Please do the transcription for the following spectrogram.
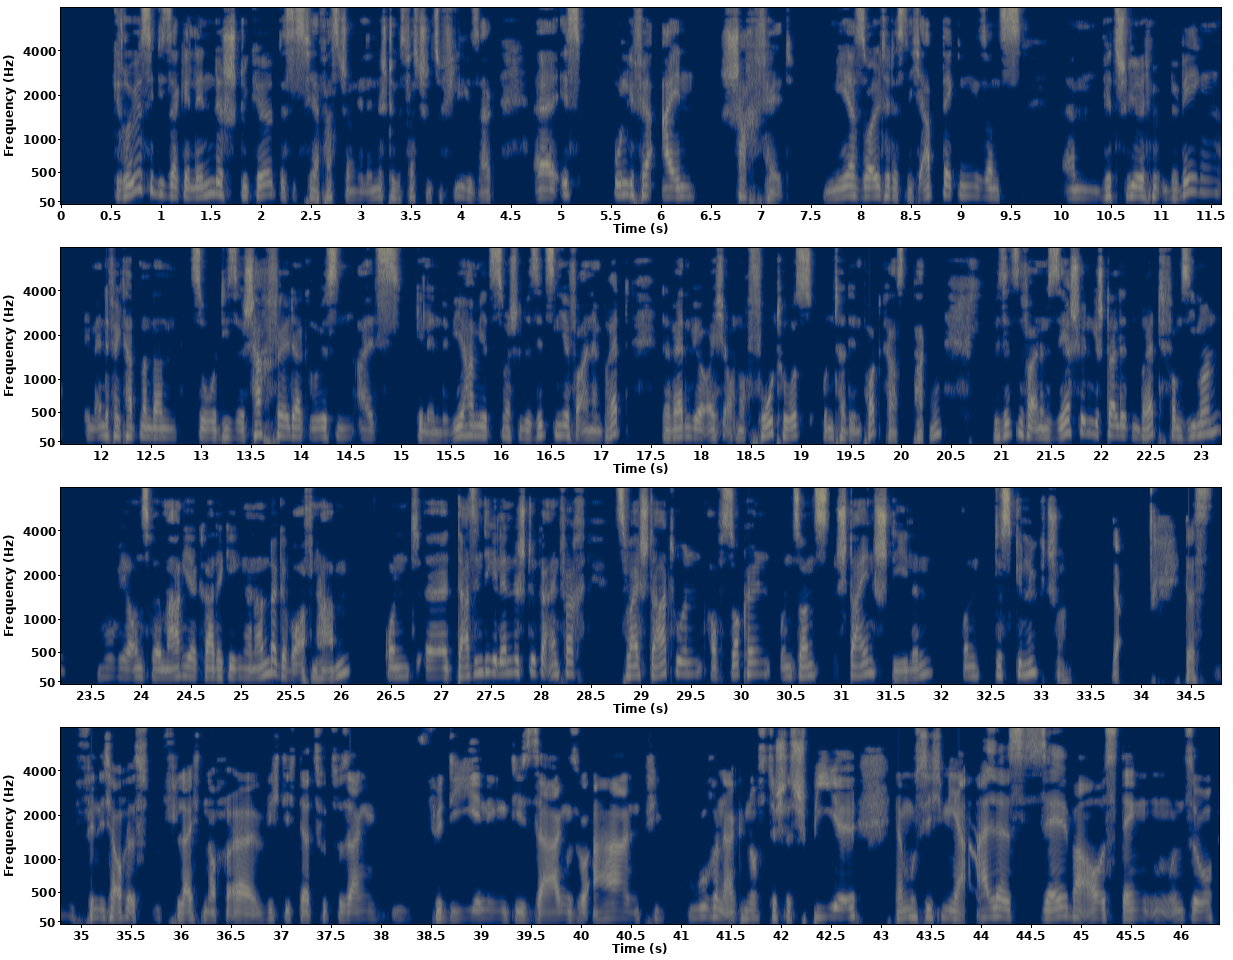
Größe dieser Geländestücke, das ist ja fast schon Geländestück, ist fast schon zu viel gesagt, äh, ist ungefähr ein Schachfeld. Mehr sollte das nicht abdecken, sonst ähm, wird es schwierig mit dem Bewegen im Endeffekt hat man dann so diese Schachfeldergrößen als Gelände. Wir haben jetzt zum Beispiel, wir sitzen hier vor einem Brett, da werden wir euch auch noch Fotos unter den Podcast packen. Wir sitzen vor einem sehr schön gestalteten Brett vom Simon, wo wir unsere Magier gerade gegeneinander geworfen haben. Und äh, da sind die Geländestücke einfach zwei Statuen auf Sockeln und sonst Steinstelen und das genügt schon. Ja, das finde ich auch ist vielleicht noch äh, wichtig dazu zu sagen, für diejenigen, die sagen so, ah, ein figurenagnostisches Spiel, da muss ich mir alles selber ausdenken und so.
